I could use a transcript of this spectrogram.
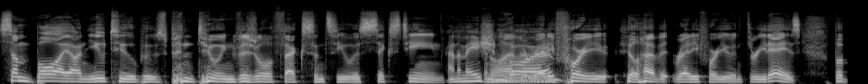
some boy on YouTube who's been doing visual effects since he was 16. Animation and he'll have boy. it ready for you. He'll have it ready for you in three days. But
